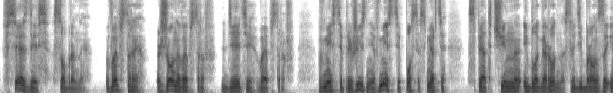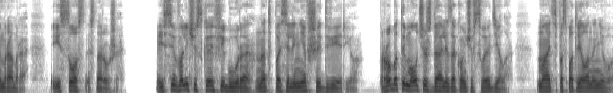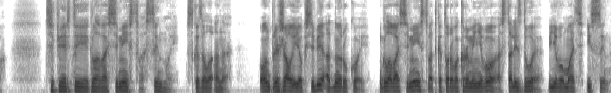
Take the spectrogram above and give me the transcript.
Все здесь собраны. Вебстеры, жены Вебстеров, дети Вебстеров. Вместе при жизни, вместе после смерти – спят чинно и благородно среди бронзы и мрамора, и сосны снаружи. И символическая фигура над позеленевшей дверью. Роботы молча ждали, закончив свое дело. Мать посмотрела на него. «Теперь ты глава семейства, сын мой», — сказала она. Он прижал ее к себе одной рукой. Глава семейства, от которого кроме него остались двое, его мать и сын.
